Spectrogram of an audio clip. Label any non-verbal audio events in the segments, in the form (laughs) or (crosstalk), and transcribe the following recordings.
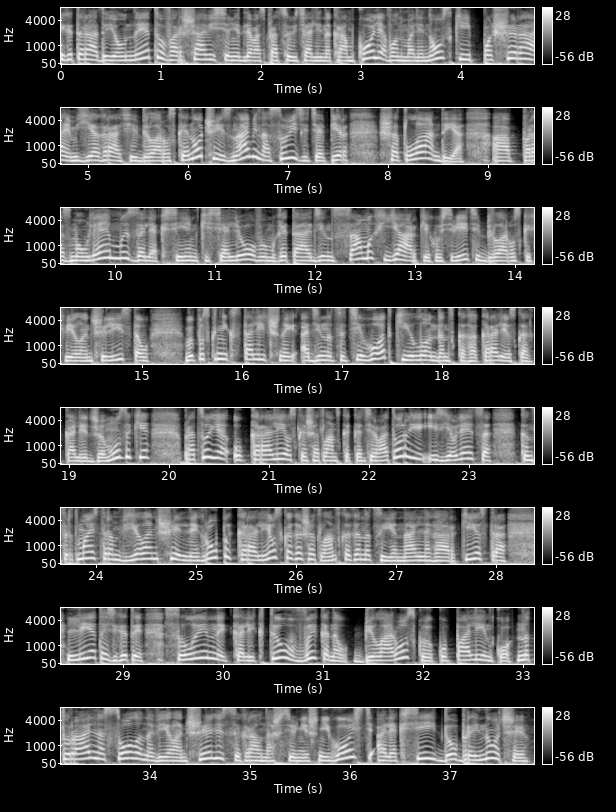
і гэта радыёнет у варшаве сёння для вас працуюць Аліна крамколя вон маліноўскі пашыраем геаграфію беларускай ночы і з намі на сувязі цяпер Шотландыя а паразмаўляем мы з алексеем кісялёвым гэта адзін з самых яркіх у свеце беларускіх веланчылістаў выпускнік сталічнай 11годкі лонданскага каралеўскага каледжа музыкі працуе у каралеўскай шотландскай кансерваторыі і з'яўляецца канцэртмайстерам віяланчэльнай групы каралеўскага шотландскага нацыянальнага аркестра летась гэты слы музычны калектыў выканаў беларускую купалінку натуральна сола на віяланчэлі сыграў наш сённяшні гость алексей добрай ночы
